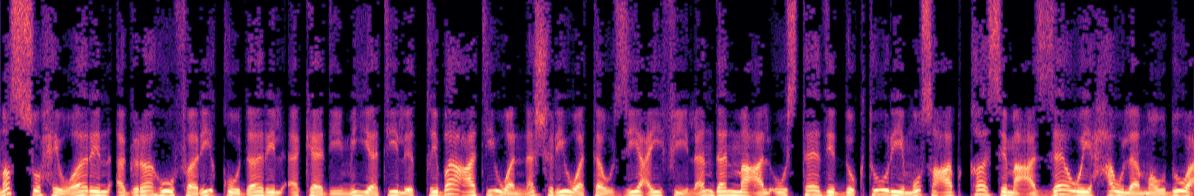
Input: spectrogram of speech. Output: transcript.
نص حوار أجراه فريق دار الأكاديمية للطباعة والنشر والتوزيع في لندن مع الأستاذ الدكتور مصعب قاسم عزاوي حول موضوع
